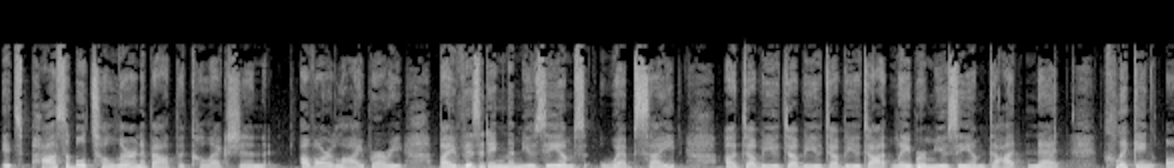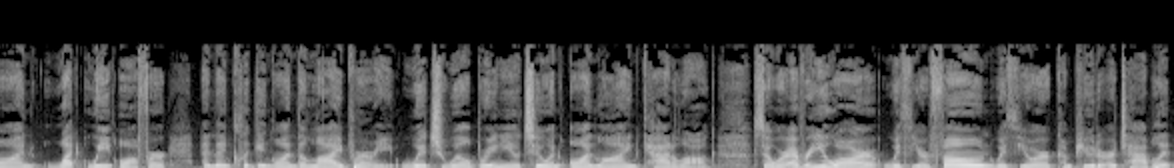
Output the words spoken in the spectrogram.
It's possible to learn about the collection of our library by visiting the museum's website, uh, www.labormuseum.net, clicking on what we offer, and then clicking on the library, which will bring you to an online catalog. So, wherever you are with your phone, with your computer or tablet,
